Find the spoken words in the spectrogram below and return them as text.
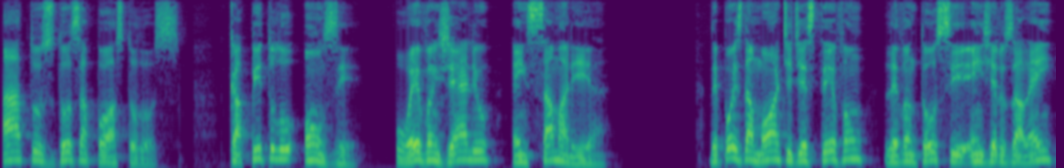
Atos dos Apóstolos. Capítulo 11 O Evangelho em Samaria. Depois da morte de Estevão, levantou-se em Jerusalém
